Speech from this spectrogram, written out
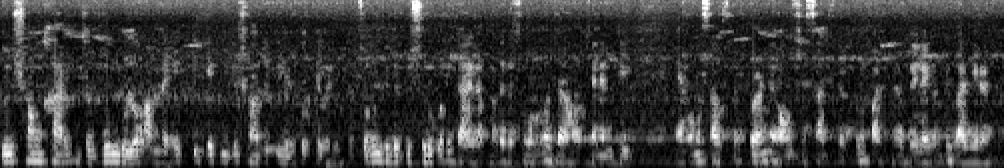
দুই সংখ্যার যে গুণগুলো আমরা একটি টেকনিকের সাহায্যে কীভাবে করতে পারি। তো চলুন ভিডিওটি শুরু করি। তার আগে আপনাদের কাছে বলব যারা আমার চ্যানেলটি এখনও সাবস্ক্রাইব করেনি অবশ্যই সাবস্ক্রাইব করে পাশে বেল আইকনটি বাজিয়ে রাখুন।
